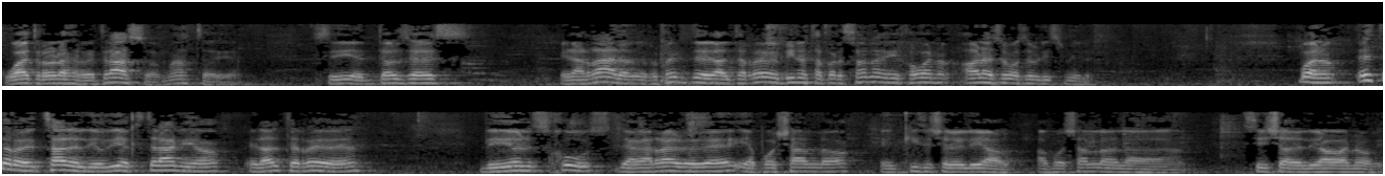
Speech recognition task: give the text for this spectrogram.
cuatro horas de retraso, más todavía. ¿Sí? Entonces era raro, de repente el alterrebe vino esta persona y dijo, bueno, ahora hacemos el Bris Bueno, este Rebezal, el día extraño, el alterrebe, le dio el juz de agarrar al bebé y apoyarlo en Kisishel Eliyahu, apoyarlo en la silla del Eliyahu Anovi.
